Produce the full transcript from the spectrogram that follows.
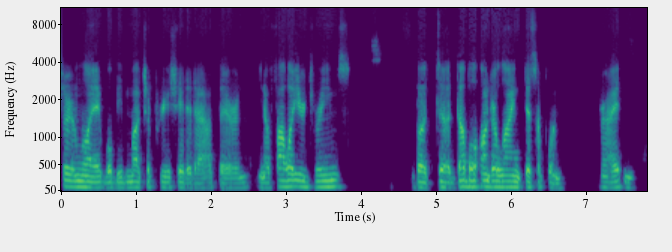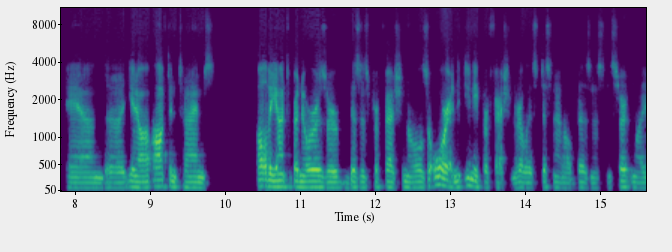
certainly it will be much appreciated out there. And you know, follow your dreams, but uh, double underlying discipline, right? And, uh, you know, oftentimes all the entrepreneurs or business professionals, or in any profession, really, it's just not all business. And certainly,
